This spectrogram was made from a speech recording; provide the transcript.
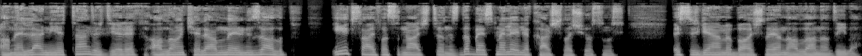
Ameller niyettendir diyerek Allah'ın kelamını elinize alıp ilk sayfasını açtığınızda besmele ile karşılaşıyorsunuz. Esirgeyen ve bağışlayan Allah'ın adıyla.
